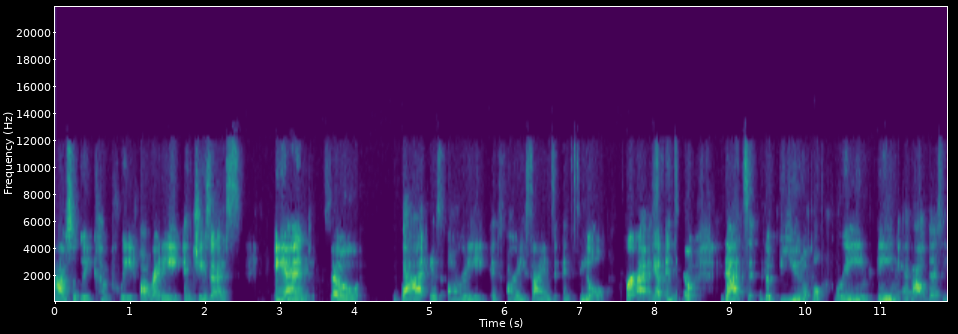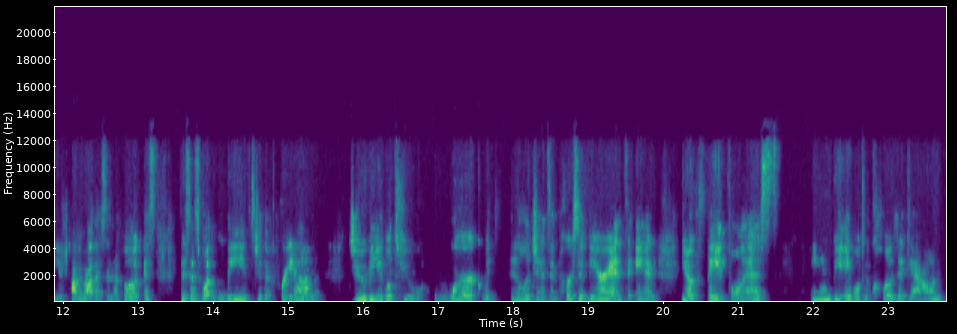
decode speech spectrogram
absolutely complete already in Jesus. Mm-hmm. And so that is already, it's already signed and sealed for us. Yep. And so that's the beautiful freeing thing about this. And you talk about this in the book is this is what leads to the freedom to mm-hmm. be able to work with diligence and perseverance and you know faithfulness and be able to close it down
